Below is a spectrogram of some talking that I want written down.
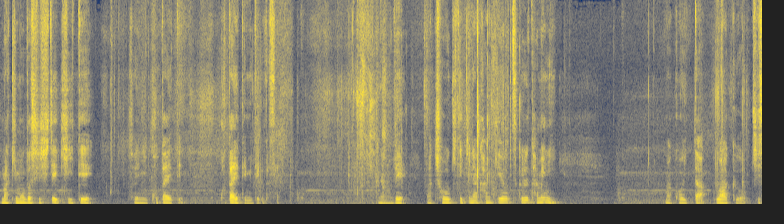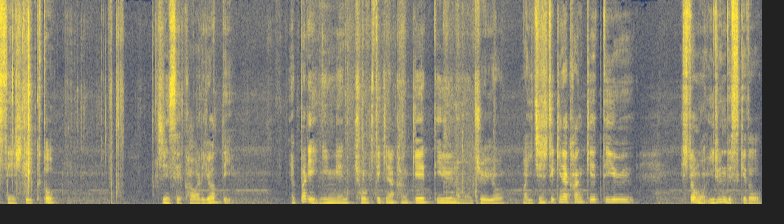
巻き戻しして聞いてそれに答えて答えてみてください。なので、まあ、長期的な関係を作るために、まあ、こういったワークを実践していくと人生変わるよっていう。やっぱり人間長期的な関係っていうのも重要、まあ、一時的な関係っていう人もいるんですけど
